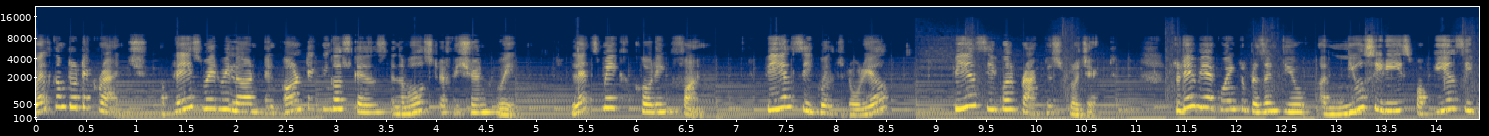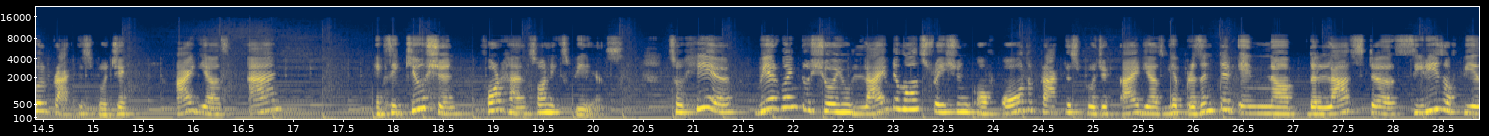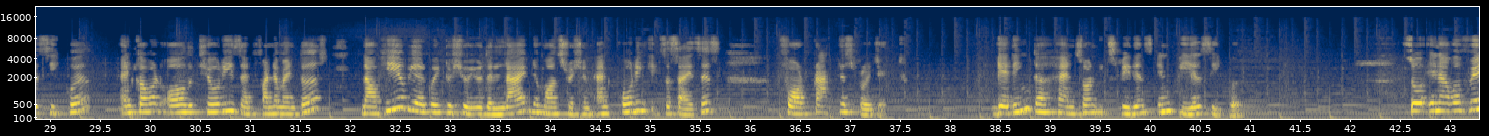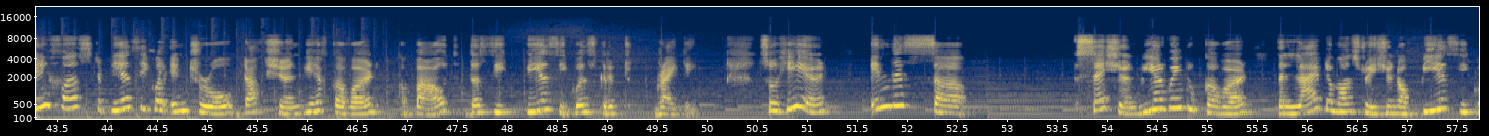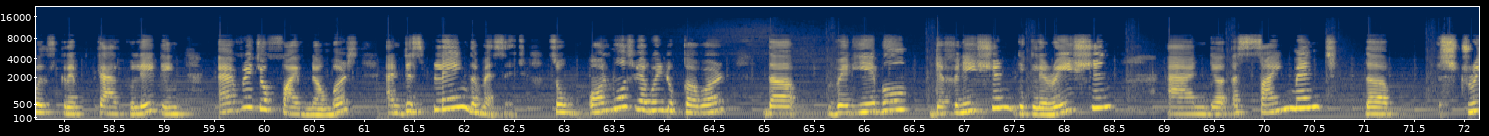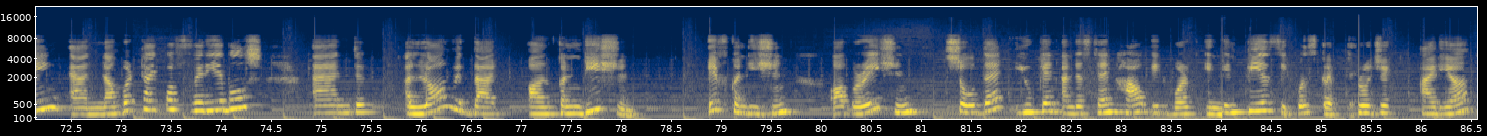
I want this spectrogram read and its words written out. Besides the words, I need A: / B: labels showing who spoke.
A: Welcome to TechRanch, a place where we learn and earn technical skills in the most efficient way. Let's make coding fun. PL SQL tutorial, PL SQL practice project. Today we are going to present to you a new series for PL SQL practice project ideas and execution for hands-on experience. So here we are going to show you live demonstration of all the practice project ideas we have presented in uh, the last uh, series of PL SQL and covered all the theories and fundamentals. Now here we are going to show you the live demonstration and coding exercises for practice project, getting the hands-on experience in PL SQL. So in our very first PL SQL introduction, we have covered about the PL SQL script writing. So here in this uh, session, we are going to cover the live demonstration of PL SQL script calculating average of five numbers and displaying the message. So almost we are going to cover the variable definition, declaration and uh, assignment, the string and number type of variables and along with that on condition, if condition, operation so that you can understand how it works in, in PL SQL scripting. Project idea,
